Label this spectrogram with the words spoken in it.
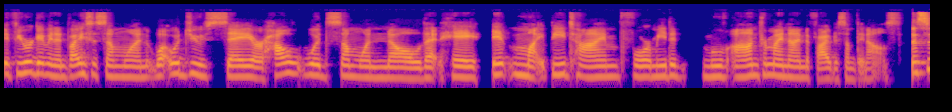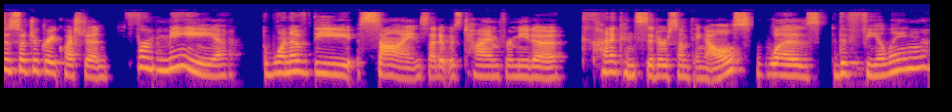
if you were giving advice to someone, what would you say, or how would someone know that, hey, it might be time for me to move on from my nine to five to something else? This is such a great question. For me, one of the signs that it was time for me to kind of consider something else was the feeling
